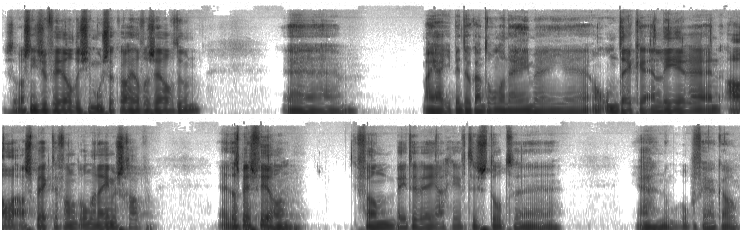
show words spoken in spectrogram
Dus dat was niet zoveel. Dus je moest ook wel heel veel zelf doen. Uh, Maar ja, je bent ook aan het ondernemen en je ontdekken en leren en alle aspecten van het ondernemerschap. Eh, dat is best veel. Van btw-aangiftes tot, uh, ja, noem maar op, verkoop.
